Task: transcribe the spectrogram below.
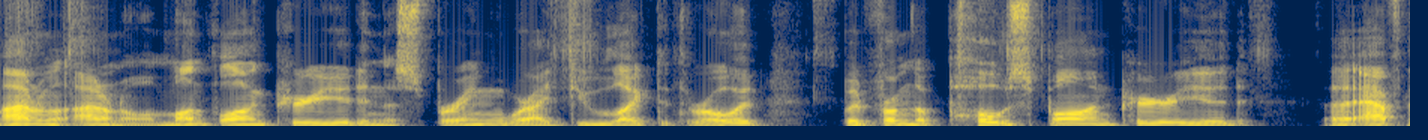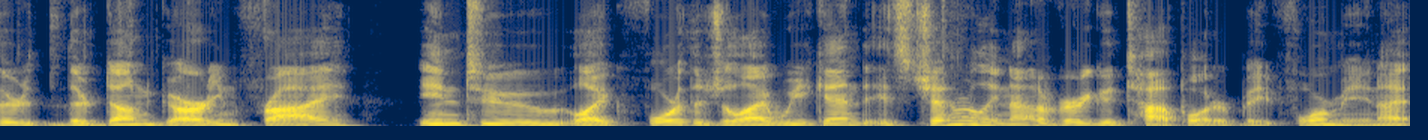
I don't, I don't know, a month long period in the spring where I do like to throw it. But from the post spawn period uh, after they're done guarding fry into like Fourth of July weekend, it's generally not a very good topwater bait for me. And I,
